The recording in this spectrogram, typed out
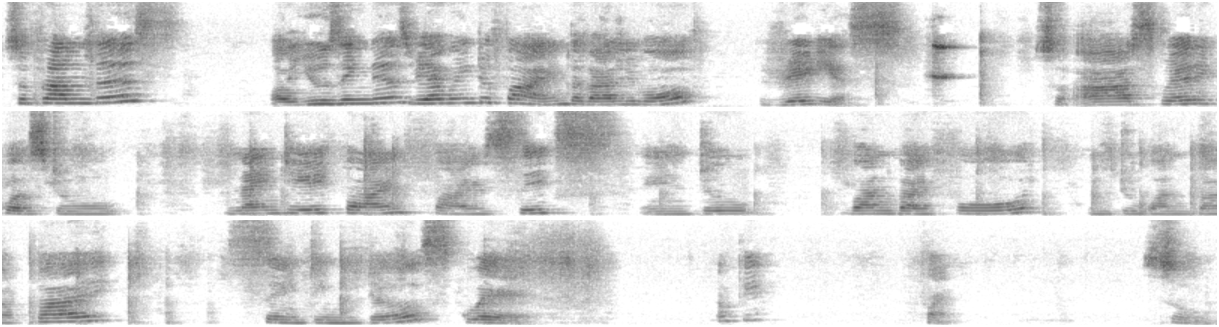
So from this or using this we are going to find the value of radius. So r square equals to 98.56 into 1 by 4 into 1 by pi centimeter square. Okay. Fine. So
